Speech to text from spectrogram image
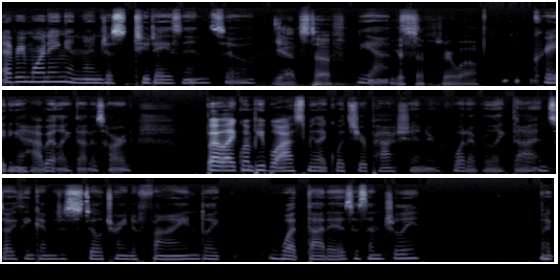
every morning and I'm just 2 days in, so Yeah, it's tough. yeah. It's- tough after a while. creating a habit like that is hard. But like when people ask me like what's your passion or whatever like that, and so I think I'm just still trying to find like what that is essentially. Like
